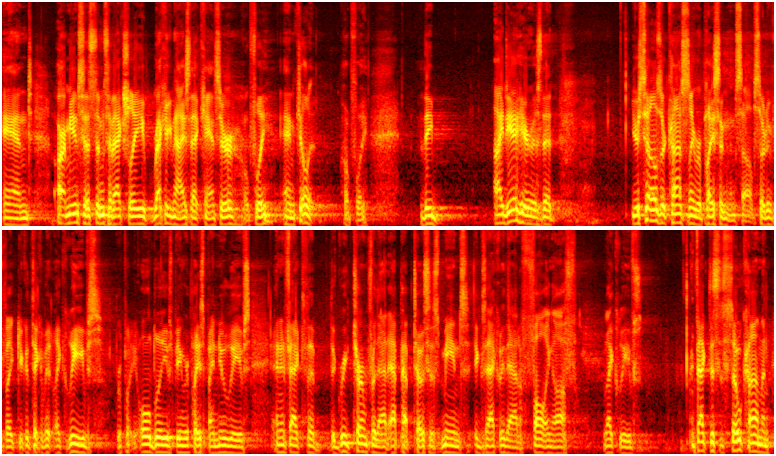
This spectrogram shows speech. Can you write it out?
And our immune systems have actually recognized that cancer, hopefully, and killed it, hopefully. The idea here is that your cells are constantly replacing themselves, sort of like you could think of it like leaves, old leaves being replaced by new leaves. And in fact, the, the Greek term for that, apoptosis, means exactly that of falling off like leaves. In fact, this is so common,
